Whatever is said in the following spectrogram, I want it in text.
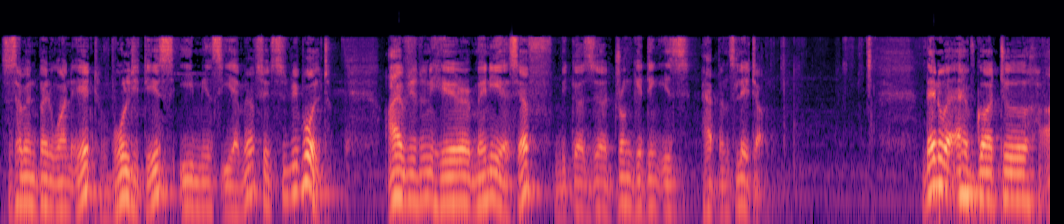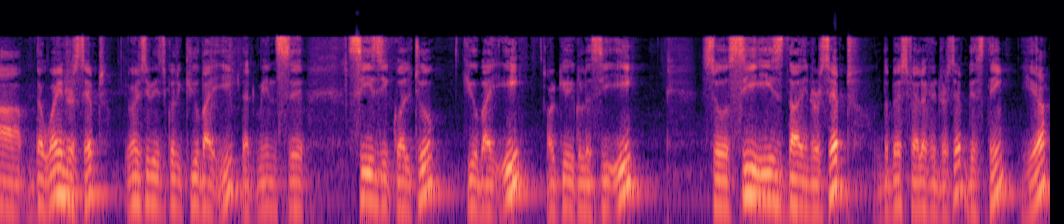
So 7.18 volt it is. E means EMF so it should be volt. I have written here many SF because uh, truncating is happens later. Then I have got uh, the y-intercept y-intercept is equal to Q by E. That means uh, C is equal to Q by E or Q equal to CE so C is the intercept the best value of intercept this thing here.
